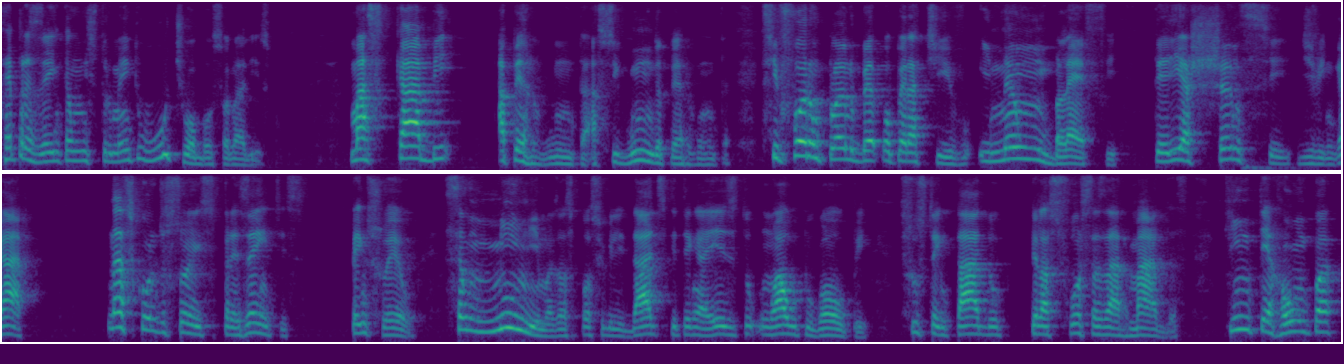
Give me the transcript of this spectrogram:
representa um instrumento útil ao bolsonarismo. Mas cabe a pergunta, a segunda pergunta: se for um plano operativo e não um blefe, teria chance de vingar? Nas condições presentes, penso eu, são mínimas as possibilidades que tenha êxito um autogolpe sustentado pelas Forças Armadas, que interrompa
